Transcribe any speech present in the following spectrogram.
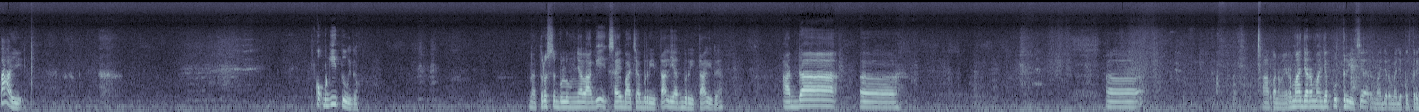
tai kok begitu gitu Nah terus sebelumnya lagi saya baca berita, lihat berita gitu ya. Ada uh, uh, apa namanya remaja-remaja putri sih remaja-remaja putri.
